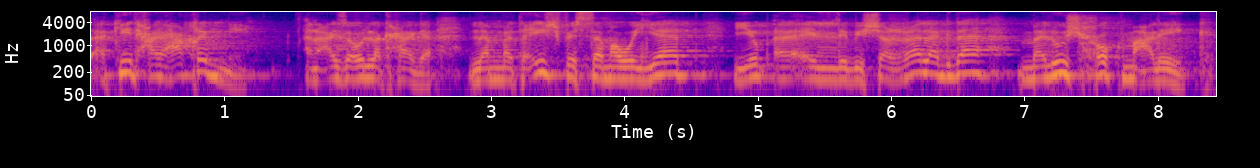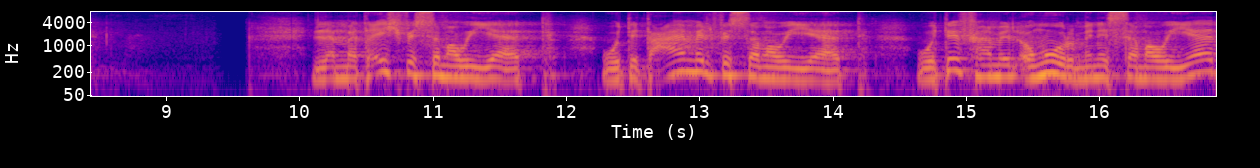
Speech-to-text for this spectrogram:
أكيد هيعاقبني. أنا عايز أقول لك حاجة لما تعيش في السماويات يبقى اللي بيشغلك ده ملوش حكم عليك. لما تعيش في السماويات وتتعامل في السماويات وتفهم الأمور من السماويات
